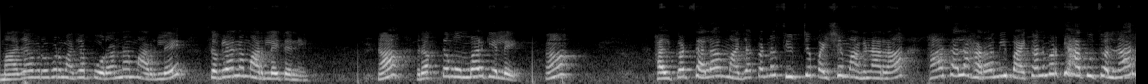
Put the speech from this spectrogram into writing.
माझ्याबरोबर माझ्या पोरांना मारले सगळ्यांना मारले त्याने. हा? रक्त मुंबाळ केले. हा? हलकट साला माझ्याकडनं सीटचे पैसे मागणारा हा साला हरामी बायकांवरती हात उचलणार?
